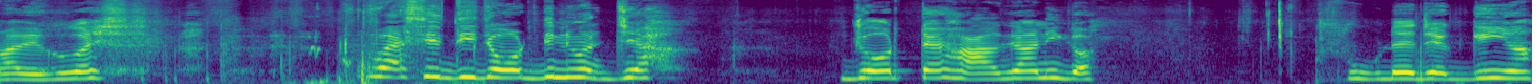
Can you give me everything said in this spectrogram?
ਆ ਵੇਖੋ ਗਾਇਸ ਵੈਸੇ ਦੀ ਜੋਰ ਦੀ ਨਹੀਂ ਵੱਜਿਆ। ਜੋਰ ਤੇ ਆ ਗਿਆ ਨਹੀਂਗਾ ਸੂੜੇ ਦੇ ਅੱਗੇ ਆ।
